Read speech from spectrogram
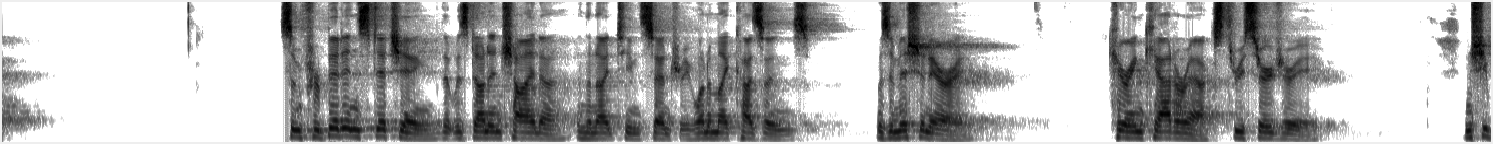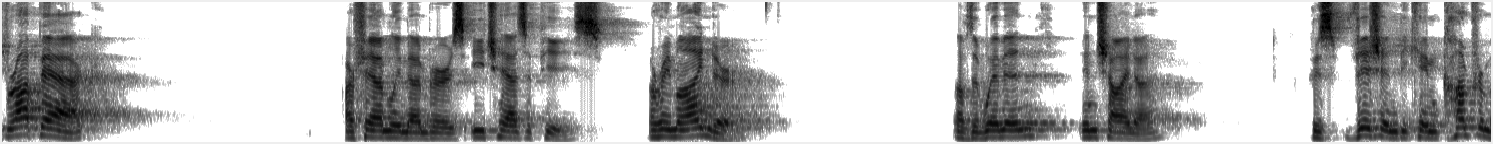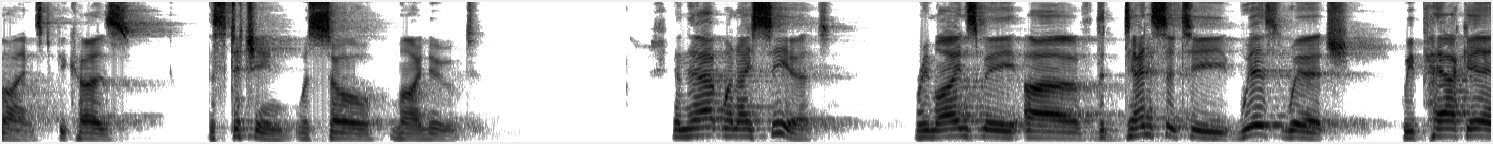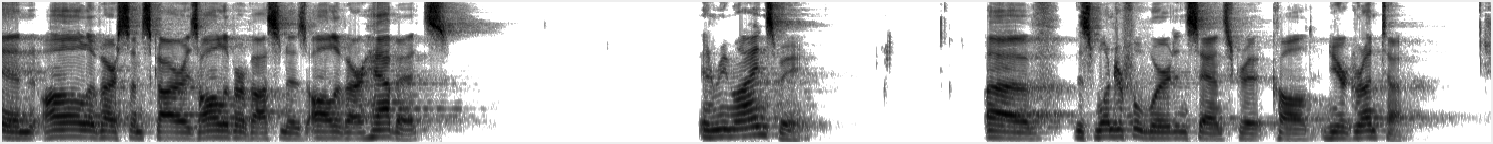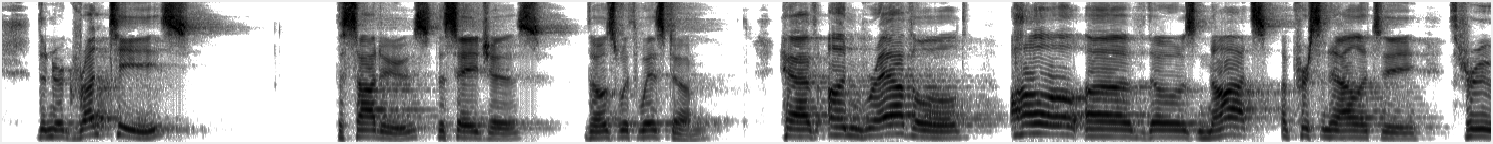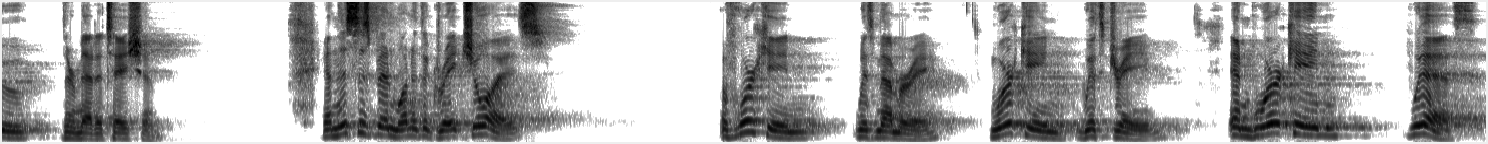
some forbidden stitching that was done in China in the 19th century. One of my cousins was a missionary curing cataracts through surgery. And she brought back our family members, each has a piece, a reminder of the women in China whose vision became compromised because the stitching was so minute. And that, when I see it, reminds me of the density with which we pack in all of our samskaras, all of our vasanas, all of our habits, and reminds me of this wonderful word in Sanskrit called nirgrantha. The nirgranthis, the sadhus, the sages, those with wisdom, have unraveled all of those knots of personality through their meditation. And this has been one of the great joys of working with memory, working with dream, and working with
